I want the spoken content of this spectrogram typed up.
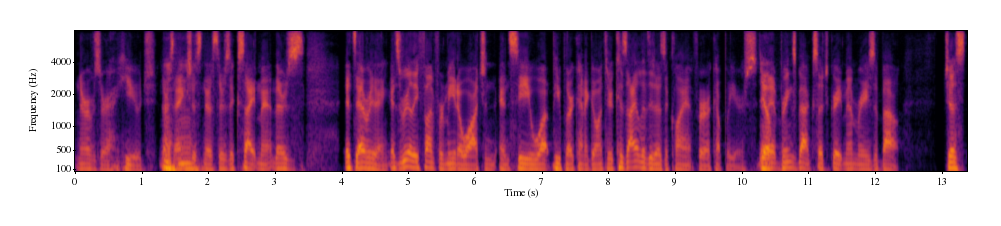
nerves are huge. There's mm-hmm. anxiousness. There's excitement. There's it's everything. It's really fun for me to watch and, and see what people are kind of going through because I lived it as a client for a couple years. Yep. And it brings back such great memories about just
